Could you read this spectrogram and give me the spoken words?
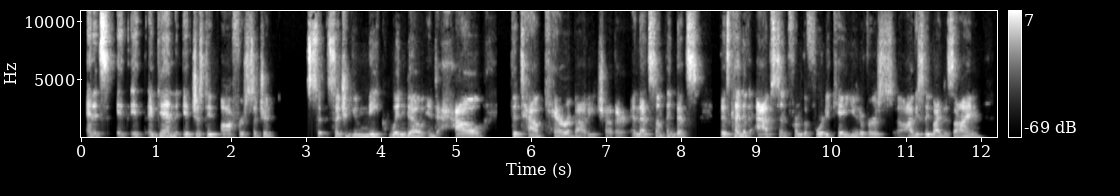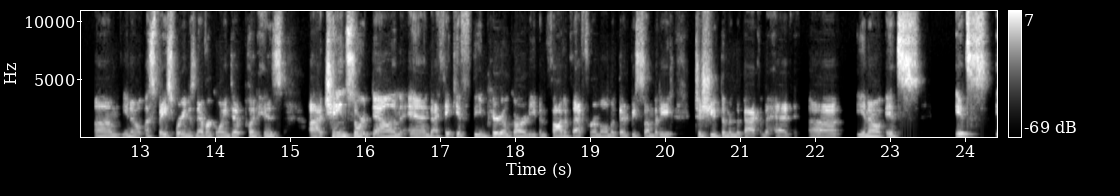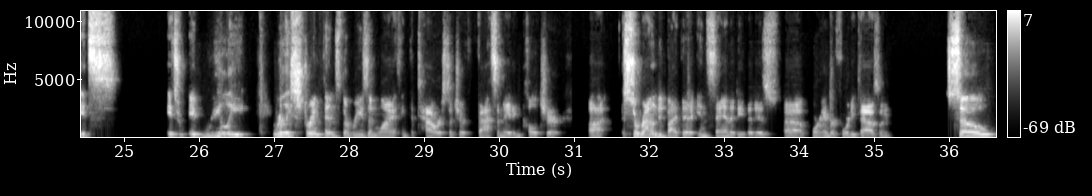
And it's it, it again it just it offers such a such a unique window into how the Tau care about each other, and that's something that's that's kind of absent from the 40k universe, obviously by design. Um, you know, a space marine is never going to put his uh, chainsword down, and I think if the Imperial Guard even thought of that for a moment, there'd be somebody to shoot them in the back of the head. Uh, you know, it's it's it's it's it really really strengthens the reason why I think the Tower is such a fascinating culture, uh, surrounded by the insanity that is uh, Warhammer Forty Thousand. So,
